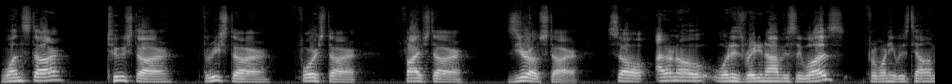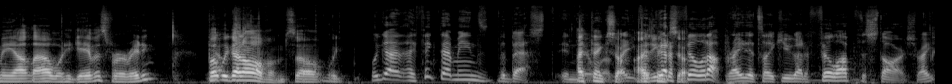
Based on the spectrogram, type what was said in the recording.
one star, two star, three star, four star, five star, zero star. So I don't know what his rating obviously was for when he was telling me out loud what he gave us for a rating, but we got all of them. So we We got. I think that means the best. In I think world, so. Right? Because you got to so. fill it up, right? It's like you got to fill up the stars, right?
